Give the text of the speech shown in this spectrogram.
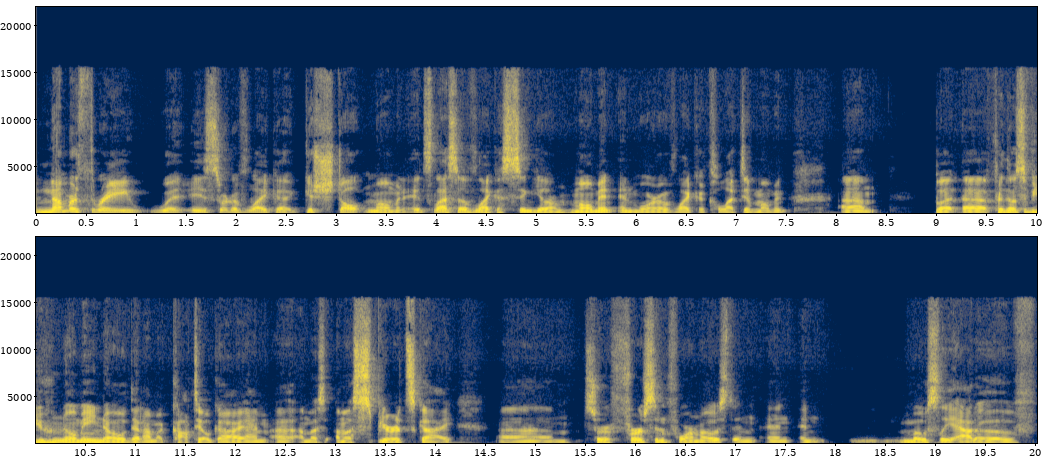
number three w- is sort of like a gestalt moment. It's less of like a singular moment and more of like a collective moment. Um, but uh, for those of you who know me, know that I'm a cocktail guy. I'm uh, I'm a I'm a spirits guy. Um, sort of first and foremost, and and and mostly out of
